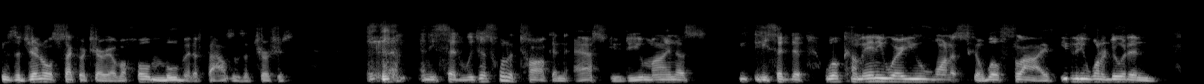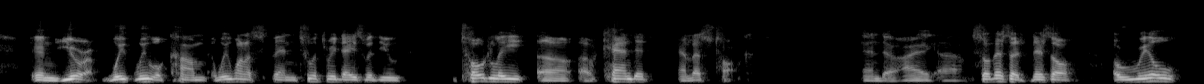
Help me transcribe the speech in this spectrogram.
He was the general secretary of a whole movement of thousands of churches. And he said we just want to talk and ask you do you mind us? He said that we'll come anywhere you want us to go. We'll fly. Even if you want to do it in in Europe, we we will come. We want to spend two or three days with you, totally uh, uh, candid, and let's talk. And uh, I uh, so there's a there's a a real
